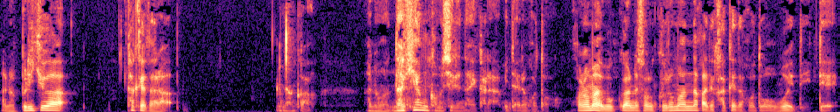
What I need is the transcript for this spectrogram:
あのプリキュアかけたらなんかあの泣き止むかもしれないからみたいなことこの前僕がねその車の中でかけたことを覚えていて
